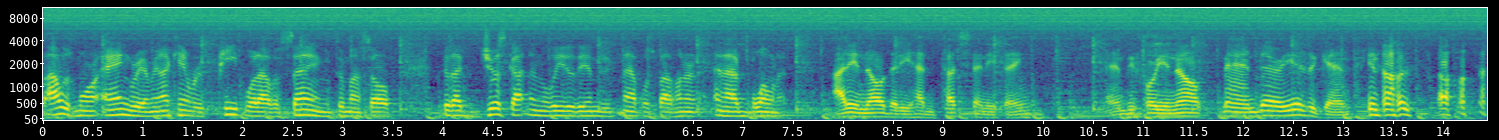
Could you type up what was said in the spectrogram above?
I was more angry. I mean, I can't repeat what I was saying to myself because I'd just gotten in the lead of the Indianapolis 500 and I'd blown it. I didn't know that he hadn't touched anything. And before you know, man, there he is again, you know, so...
